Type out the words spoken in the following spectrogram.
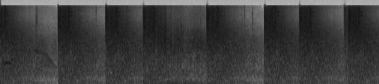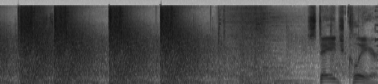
Target down. Stage clear.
